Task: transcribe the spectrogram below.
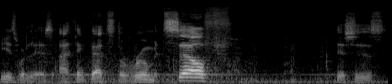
It is what it is. I think that's the room itself. This is...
